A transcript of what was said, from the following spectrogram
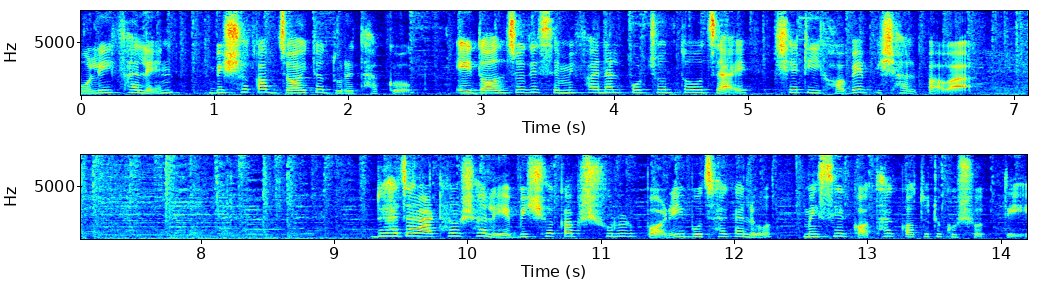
বলেই ফেলেন, বিশ্বকাপ জয় তো দূরে থাকুক। এই দল যদি সেমিফাইনাল পর্যন্তও যায় সেটি হবে বিশাল পাওয়া। দুই হাজার আঠারো সালে বিশ্বকাপ শুরুর পরেই বোঝা গেল মেসির কথা কতটুকু সত্যি।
